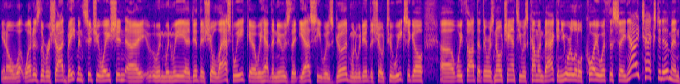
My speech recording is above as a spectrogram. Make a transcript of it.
you know, what what is the Rashod Bateman situation? Uh, when when we uh, did this show last week, uh, we had the news that yes, he was good. When we did the show two weeks ago, uh, we thought that there was no chance he was coming back, and you were a little coy with us, saying, "Yeah, I texted him," and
